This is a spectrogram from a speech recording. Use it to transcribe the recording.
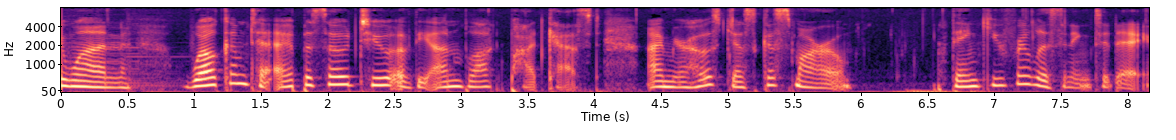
everyone. Welcome to episode two of the Unblocked podcast. I'm your host, Jessica Smaro. Thank you for listening today.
